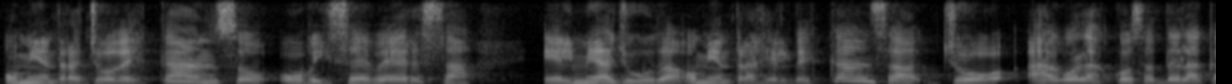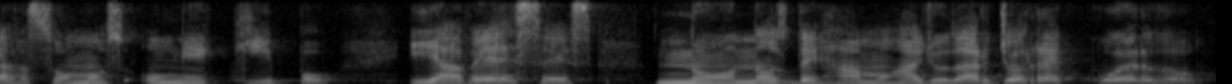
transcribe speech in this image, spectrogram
o mientras yo descanso, o viceversa, él me ayuda o mientras él descansa, yo hago las cosas de la casa. Somos un equipo y a veces no nos dejamos ayudar. Yo recuerdo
